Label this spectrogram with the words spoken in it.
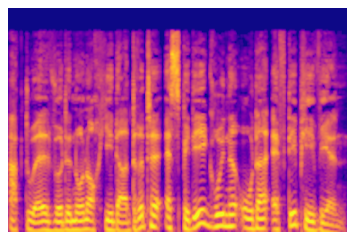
Aktuell würde nur noch jeder dritte SPD, Grüne oder FDP wählen.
